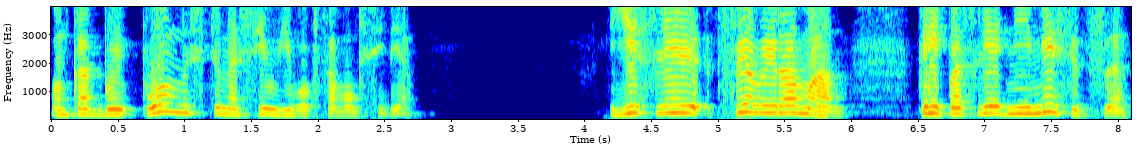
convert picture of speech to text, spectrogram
он как бы полностью носил его в самом себе. Если целый роман — три последние месяца,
